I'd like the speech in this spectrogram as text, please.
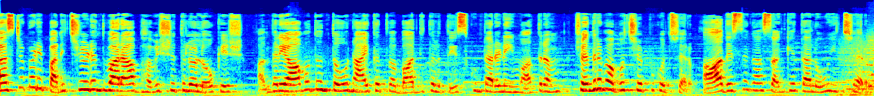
కష్టపడి పనిచేయడం ద్వారా భవిష్యత్తులో లోకేష్ అందరి ఆమోదంతో నాయకత్వ బాధ్యతలు తీసుకుంటారని మాత్రం చంద్రబాబు చెప్పుకొచ్చారు. ఆ దిశగా సంకేతాలు ఇచ్చారు.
